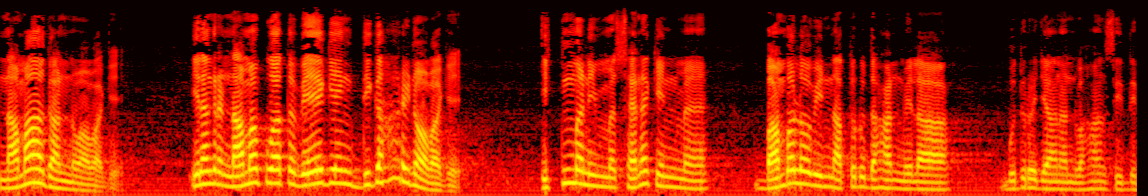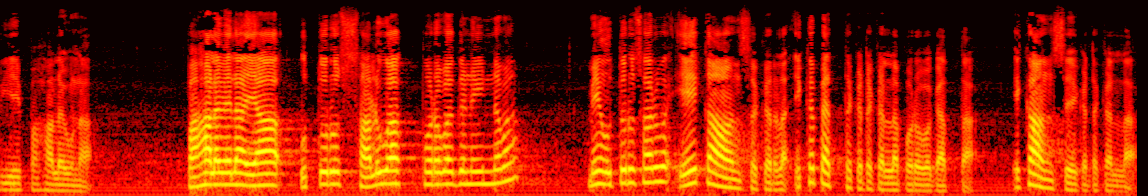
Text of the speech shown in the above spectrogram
නමා ගන්නවා වගේ ඊළඟට නමපු අත වේගයෙන් දිගහරිනවා වගේ ඉක්මනින්ම සැනකින්ම බඹලොවින් අතුරුදහන් වෙලා බුදුරජාණන් වහන්සේ ඉදිරියේ පහළ වුණා. පහළ වෙලා යා උතුරු සලුවක් පොරවගෙන ඉන්නවා. මේ උතුරු සලුව ඒකාංශ කරලා එක පැත්තකට කරලා පොරව ගත්තා. එක අංශයකට කළා.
